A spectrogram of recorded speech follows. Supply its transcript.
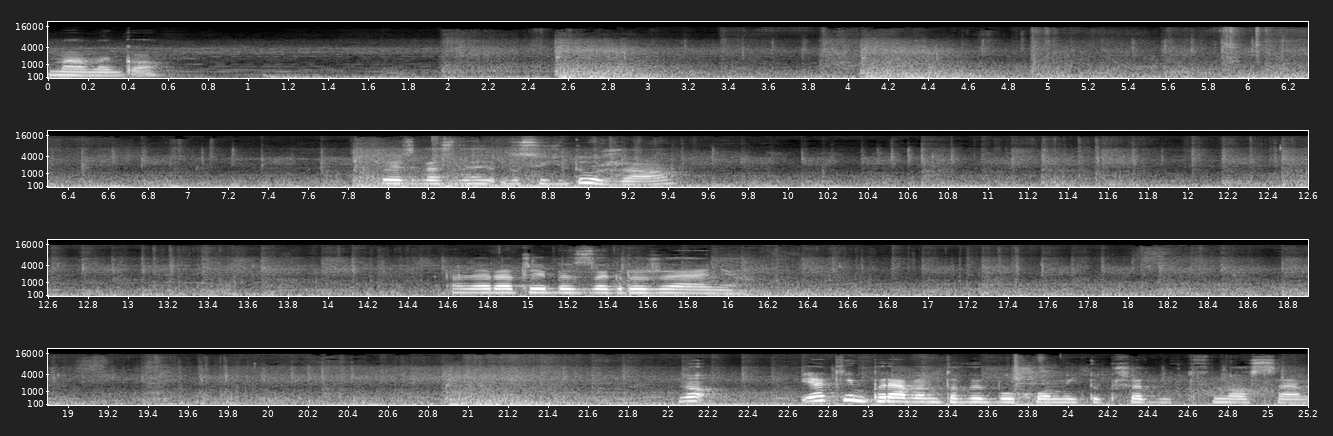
Mamy go. Tu jest was dosyć dużo. Ale raczej bez zagrożenia. No, jakim prawem to wybuchło mi tu przed nosem?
